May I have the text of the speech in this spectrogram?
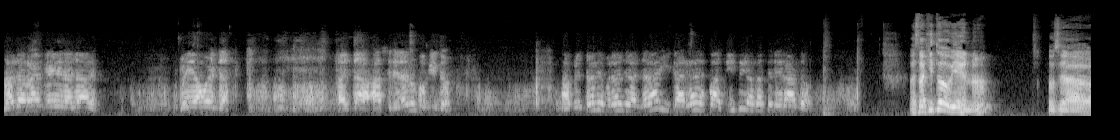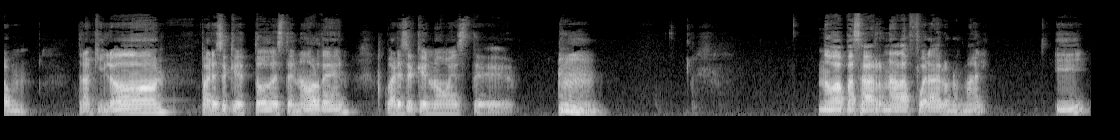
Dale arranque ahí la llave. Media vuelta. Ahí está, acelerar un poquito. Apretarle por allá, allá y cargar despacito y anda acelerando. Hasta aquí todo bien, ¿no? O sea, tranquilón. Parece que todo está en orden. Parece que no este. no va a pasar nada fuera de lo normal. Y...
